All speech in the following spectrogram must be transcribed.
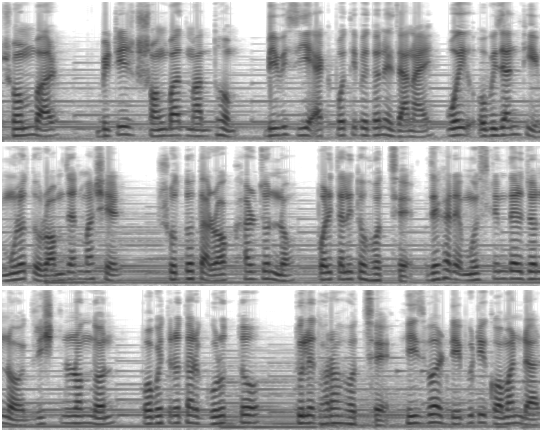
সোমবার ব্রিটিশ সংবাদ মাধ্যম বিবিসি এক প্রতিবেদনে জানায়, ওই অভিযানটি মূলত রমজান মাসের শুদ্ধতা রক্ষার জন্য পরিচালিত হচ্ছে, যেখানে মুসলিমদের জন্য দৃষ্টিনন্দন, পবিত্রতার গুরুত্ব তুলে ধরা হচ্ছে। হিজবার ডেপুটি কমান্ডার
